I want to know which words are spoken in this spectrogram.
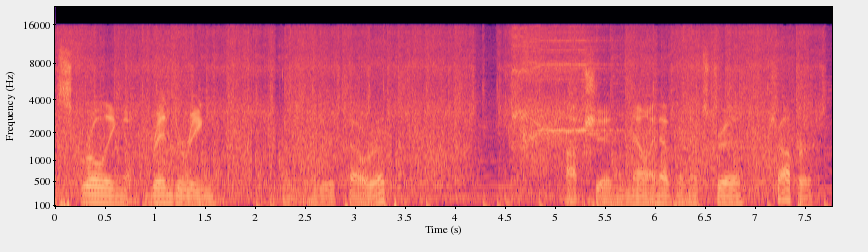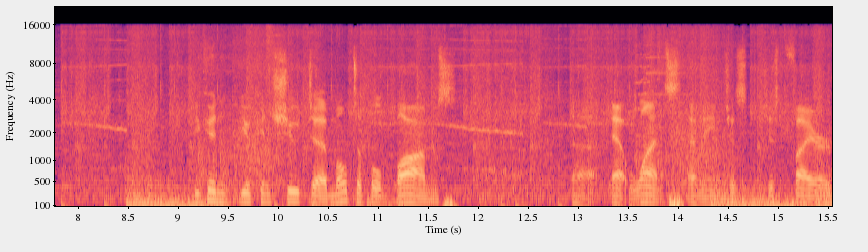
scrolling rendering. Another power up option, and now I have an extra chopper. You can you can shoot uh, multiple bombs uh, at once. I mean, just just fire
